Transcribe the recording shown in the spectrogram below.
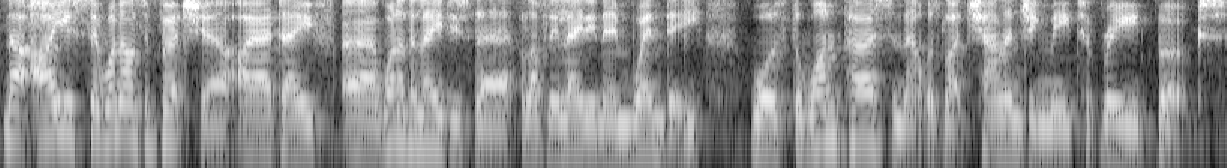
Now, I used to, when I was a butcher, I had a, uh, one of the ladies there, a lovely lady named Wendy, was the one person that was like challenging me to read books.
